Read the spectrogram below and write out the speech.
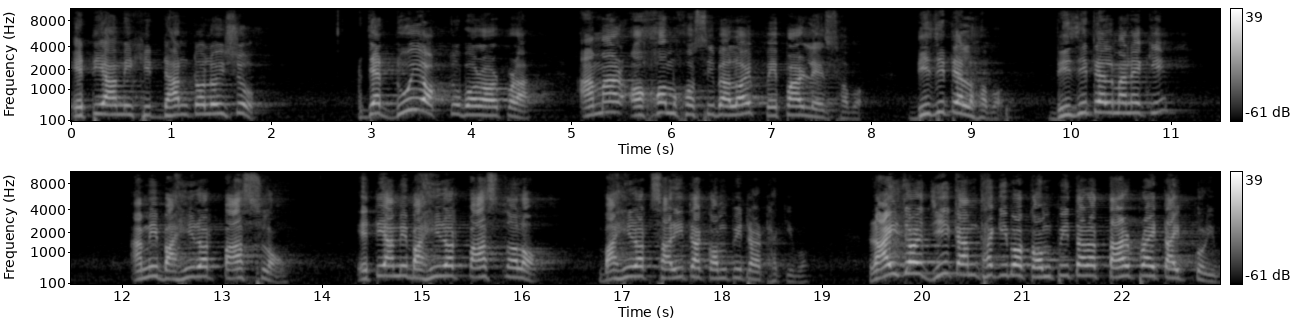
এতিয়া আমি সিদ্ধান্ত লৈছোঁ যে দুই অক্টোবৰৰ পৰা আমাৰ অসম সচিবালয় পেপাৰলেছ হ'ব ডিজিটেল হ'ব। ডিজিটেল মানে কি? আমি বাহিৰত পাছ লওঁ। এতিয়া আমি বাহিৰত পাছ নলওঁ বাহিৰত চাৰিটা কম্পিউটাৰ থাকিব। ৰাইজৰ যি কাম থাকিব কম্পিউটাৰত তাৰ পৰাই টাইপ কৰিব।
